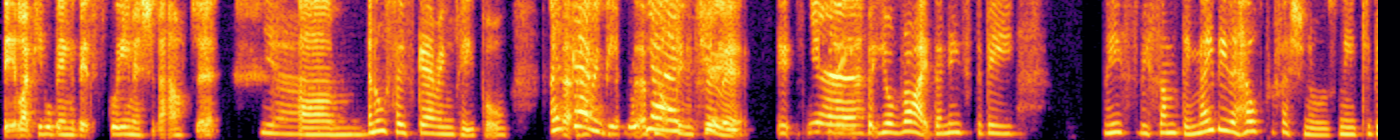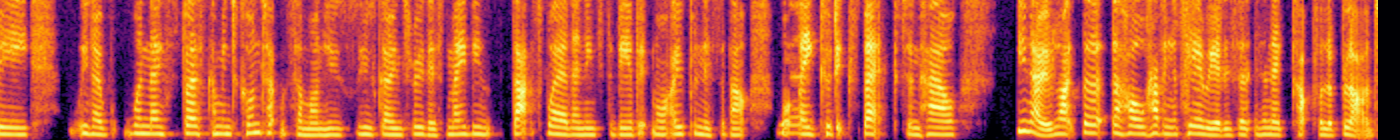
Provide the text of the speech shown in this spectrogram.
bit like people being a bit squeamish about it Yeah. um and also scaring people and scaring have, people have yeah not been through true. it. It's but- Yeah. but, you're right. There needs to be needs to be something. Maybe the health professionals need to be, you know, when they first come into contact with someone who's who's going through this, maybe that's where there needs to be a bit more openness about what Yeah. they could expect and how, you know, like the the whole having a period is an, is an egg cup full of blood.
